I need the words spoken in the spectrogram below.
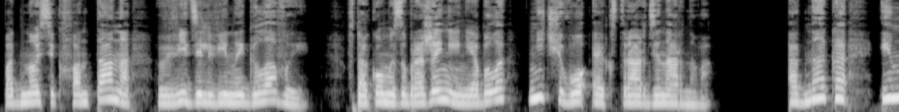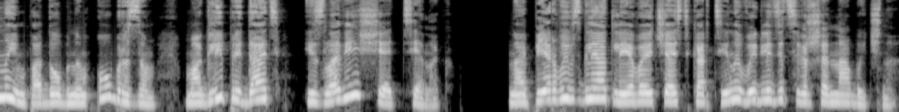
под носик фонтана в виде львиной головы. В таком изображении не было ничего экстраординарного. Однако иным подобным образом могли придать и зловещий оттенок. На первый взгляд левая часть картины выглядит совершенно обычно.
